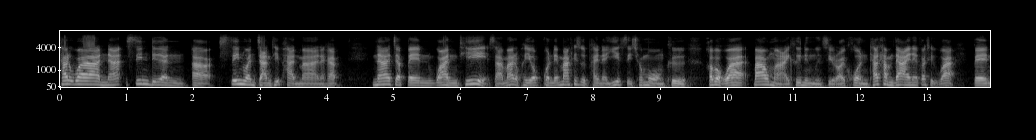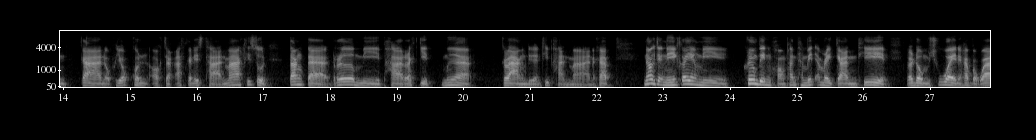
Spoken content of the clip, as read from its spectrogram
คาดว่าณสิ้นเดือนอสิ้นวันจันทร์ที่ผ่านมานะครับ น่าจะเป็นวันที่สามารถอพยพคนได้มากที่สุดภายใน 24 ชั่วโมง คือเขาบอกว่าเป้าหมายคือ 1,400 คน ถ้าทำได้เนี่ยก็ถือว่าเป็นการอพยพคนออกจากอัฟกานิสถานมากที่สุด ตั้งแต่เริ่มมีภารกิจเมื่อกลางเดือนที่ผ่านมานะครับ นอกจากนี้ก็ยังมีเครื่องบินของพันธมิตรอเมริกันที่ระดมช่วยนะครับ บอกว่า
